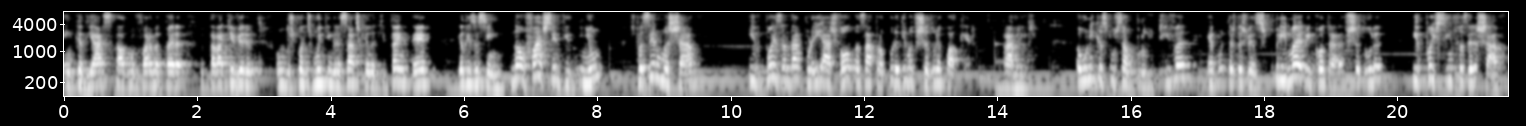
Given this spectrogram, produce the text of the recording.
encadear-se de alguma forma para. Estava aqui a ver um dos contos muito engraçados que ele aqui tem, é, ele diz assim, não faz sentido nenhum fazer uma chave e depois andar por aí às voltas à procura de uma fechadura qualquer para abrir. a única solução produtiva é muitas das vezes primeiro encontrar a fechadura e depois sim fazer a chave.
